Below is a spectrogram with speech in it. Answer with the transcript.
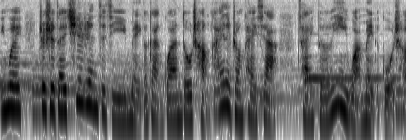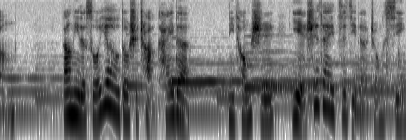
因为这是在确认自己每个感官都敞开的状态下，才得以完美的过程。当你的所有都是敞开的，你同时也是在自己的中心。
